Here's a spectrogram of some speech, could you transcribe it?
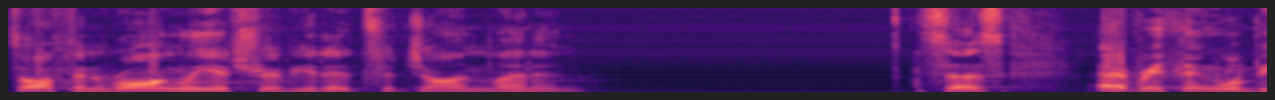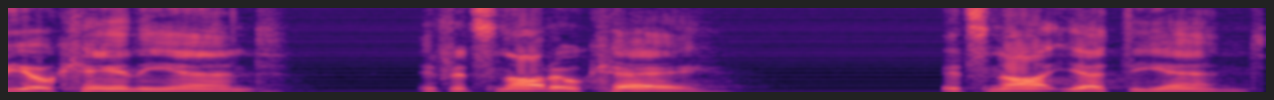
It's often wrongly attributed to John Lennon. It says, Everything will be okay in the end. If it's not okay, it's not yet the end.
